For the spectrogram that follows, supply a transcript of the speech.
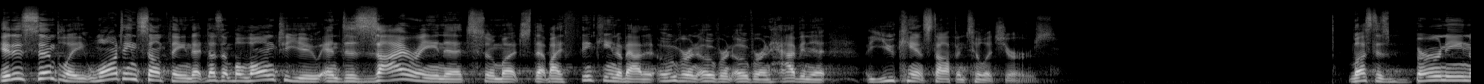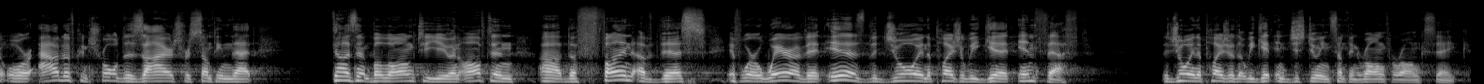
It is simply wanting something that doesn't belong to you and desiring it so much that by thinking about it over and over and over and having it, you can't stop until it's yours. Lust is burning or out of control desires for something that doesn't belong to you. And often uh, the fun of this, if we're aware of it, is the joy and the pleasure we get in theft, the joy and the pleasure that we get in just doing something wrong for wrong's sake.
